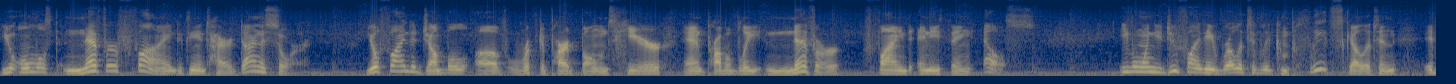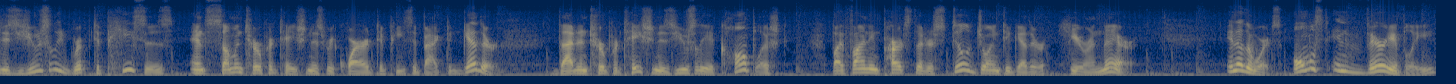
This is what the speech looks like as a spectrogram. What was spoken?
you almost never find the entire dinosaur you'll find a jumble of ripped apart bones here and probably never find anything else. Even when you do find a relatively complete skeleton, it is usually ripped to pieces, and some interpretation is required to piece it back together. That interpretation is usually accomplished by finding parts that are still joined together here and there. In other words, almost invariably,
